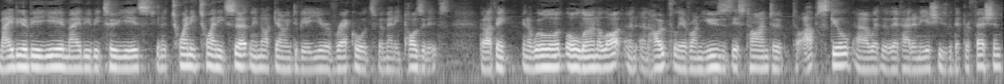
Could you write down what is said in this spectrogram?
Maybe it'll be a year, maybe it'll be two years. You know, 2020 certainly not going to be a year of records for many positives. But I think you know we'll all learn a lot, and, and hopefully everyone uses this time to to upskill, uh, whether they've had any issues with their profession,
